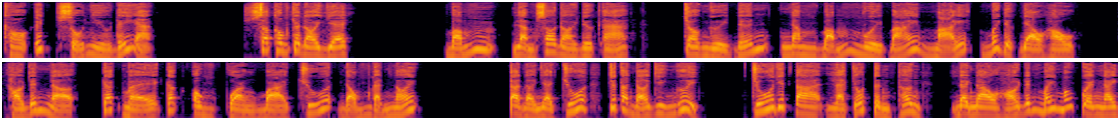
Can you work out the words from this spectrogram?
kho ít sổ nhiều đấy ạ. Sao không cho đòi về? Bẩm làm sao đòi được ạ? cho người đến năm bẩm mười bái mãi mới được vào hầu. Hỏi đến nợ, các mẹ, các ông hoàng bà chúa động đảnh nói. Ta nợ nhà chúa, chứ ta nợ gì ngươi? Chúa với ta là chỗ tình thân, đời nào hỏi đến mấy món quen này.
